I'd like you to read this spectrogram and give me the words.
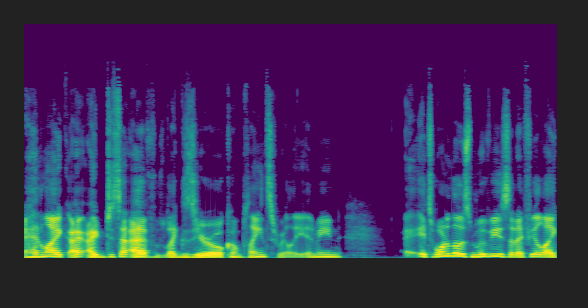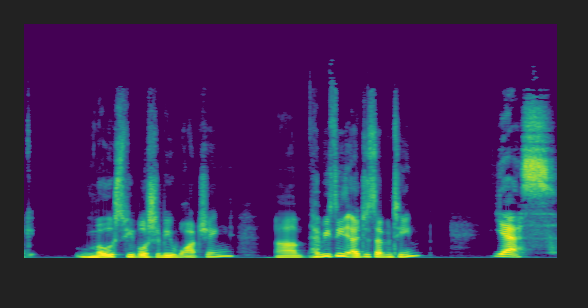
and like I, I just I have like zero complaints really. I mean, it's one of those movies that I feel like most people should be watching. Um, have you seen Edge of Seventeen? Yes.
